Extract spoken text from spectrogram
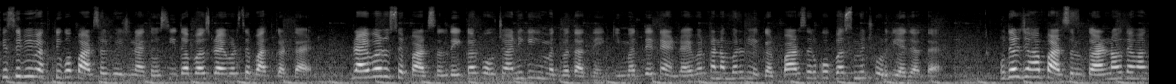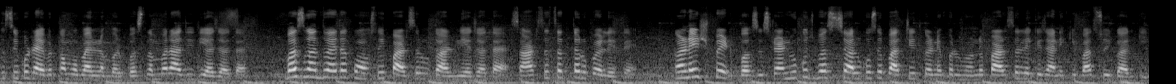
किसी भी व्यक्ति को पार्सल भेजना है तो सीधा बस ड्राइवर से बात करता है। ड्राइवर उसे पार्सल देकर पहुँचाने की कीमत बताते हैं। कीमत देते हैं। ड्राइवर का नंबर लेकर पार्सल को बस में छोड़ दिया जाता है। उधर जहाँ पार्सल उतारना होता है, वहाँ किसी को ड्राइवर का मोबाइल नंबर, बस नंबर आदि दिया जाता है। बस गंतव्य तक पहुँचते पार्सल उतार लिया जाता है। साठ से सत्तर रुपए लेते हैं। गणेश पेट, बस स्टैंड में कुछ बस चालकों से बातचीत करने पर उन्होंने पार्सल लेके जाने की बात स्वीकार की।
